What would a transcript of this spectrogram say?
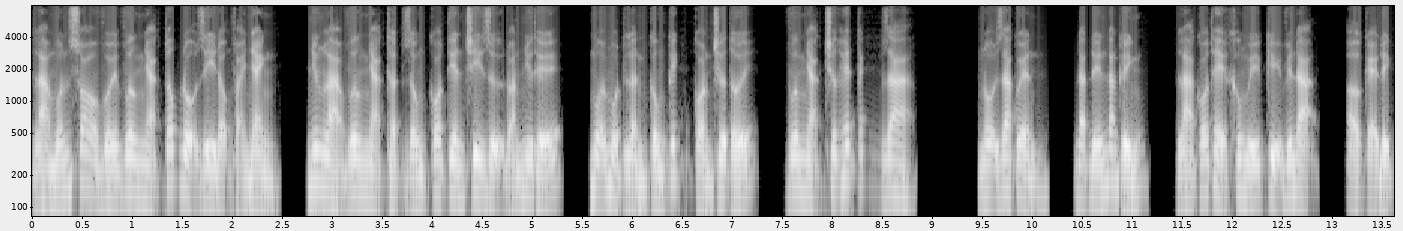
là muốn so với Vương Nhạc tốc độ di động phải nhanh, nhưng là Vương Nhạc thật giống có tiên tri dự đoán như thế, mỗi một lần công kích còn chưa tới, Vương Nhạc trước hết tách ra. Nội gia quyền, đặt đến đăng kính, là có thể không ý kỵ viên đạn, ở kẻ địch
